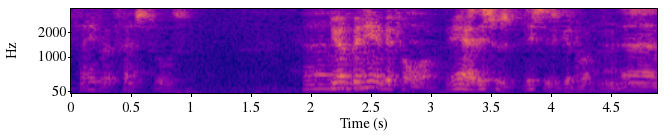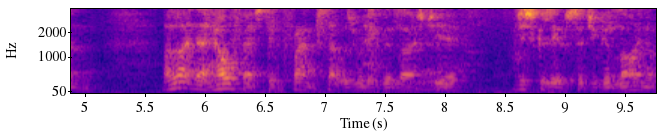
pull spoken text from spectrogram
Favorite festivals. You have Um, been here before. Yeah, this was this is a good one. Um, I like the Hellfest in France. That was really good last year, just because it was such a good lineup.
